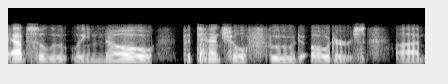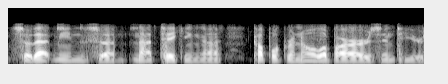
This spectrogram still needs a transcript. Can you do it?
absolutely no potential food odors. Uh, so that means uh, not taking a couple granola bars into your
